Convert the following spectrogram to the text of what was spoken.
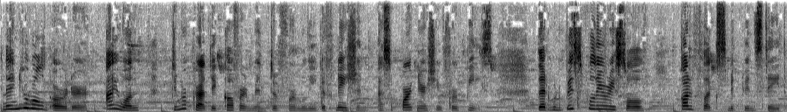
In the New World Order, I want democratic government to form League of Nations as a partnership for peace that would peacefully resolve conflicts between states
